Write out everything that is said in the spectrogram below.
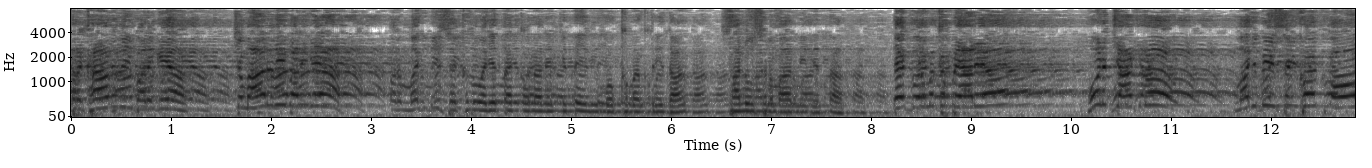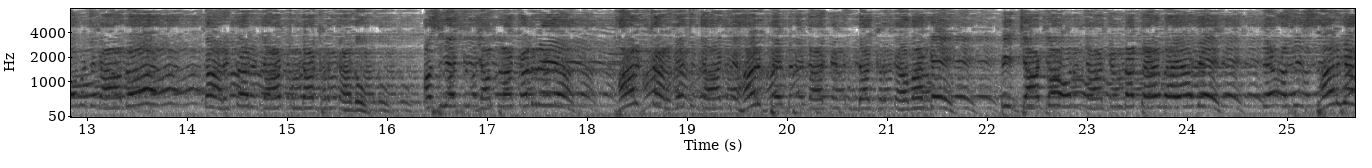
ਤਰਖਾਨ ਵੀ ਬਣ ਗਿਆ, ਚਮਾਰ ਵੀ ਬਣ ਗਿਆ। ਪਰ ਮਜਬੀ ਸਿੱਖ ਨੂੰ ਅਜੇ ਤੱਕ ਉਹਨਾਂ ਨੇ ਕਿਤੇ ਵੀ ਮੁੱਖ ਮੰਤਰੀ ਦਾ ਸਾਨੂੰ ਸਨਮਾਨ ਨਹੀਂ ਦਿੱਤਾ। ਤੇ ਗੁਰਮੁਖ ਪਿਆਰਿਓ, ਹੁਣ ਜਾਗੋ। ਮਜਬੀ ਸਿੱਖੋ ਕੌਮ ਜਗਾ ਦੋ ਘਰ ਘਰ ਜਾ ਕੁੰਡਾ ਖੜਕਾ ਦੋ। ਅਸੀਂ ਇੱਕ ਯਾਤਰਾ ਕੱਢ ਰਹੇ ਹਾਂ ਹਰ ਘਰ ਵਿੱਚ ਜਾ ਕੇ, ਹਰ ਪਿੰਡ ਵਿੱਚ ਜਾ ਕੇ ਕੁੰਡਾ ਖੜਕਾਵਾਂਗੇ। ਵੀ ਜਾਗੋ, ਹੁਣ ਜਾਗਣ ਦਾ ਟਾਈਮ ਆਇਆ ਜੇ। ਤੇ ਅਸੀਂ ਸਾਰੀਆਂ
